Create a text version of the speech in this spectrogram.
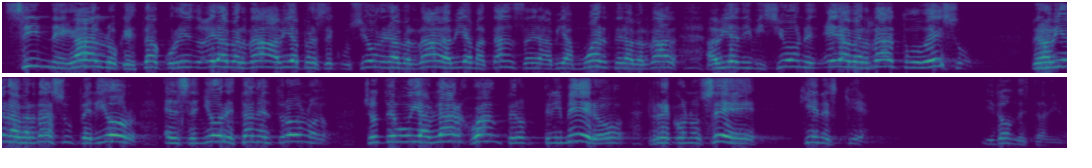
sin negar lo que está ocurriendo. Era verdad, había persecución, era verdad, había matanza, había muerte, era verdad, había divisiones, era verdad todo eso. Pero había una verdad superior. El Señor está en el trono. Yo te voy a hablar, Juan, pero primero reconoce quién es quién y dónde está Dios.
